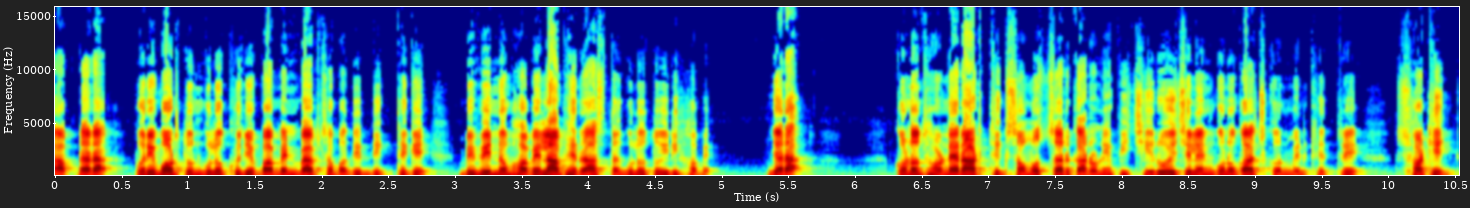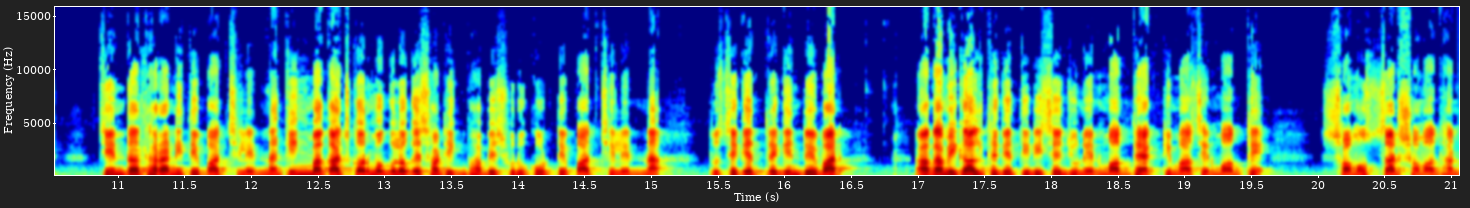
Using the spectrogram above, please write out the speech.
আপনারা পরিবর্তনগুলো খুঁজে পাবেন, ব্যবসাপাতির দিক থেকে বিভিন্নভাবে লাভের রাস্তাগুলো তৈরি হবে। যারা কোনো ধরনের আর্থিক সমস্যার কারণে পিছিয়ে রয়েছিলেন, কোনো কাজকর্মের ক্ষেত্রে সঠিক চিন্তাধারা নিতে পারছিলেন না কিংবা কাজকর্মগুলোকে সঠিকভাবে শুরু করতে পারছিলেন না, তো সেক্ষেত্রে কিন্তু এবার আগামীকাল থেকে তিরিশে জুনের মধ্যে, একটি মাসের মধ্যে সমস্যার সমাধান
